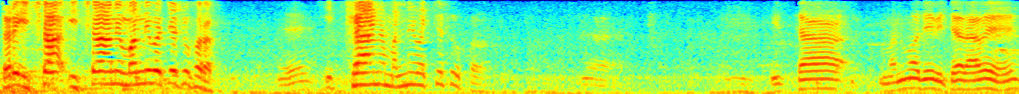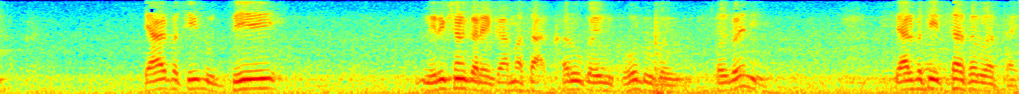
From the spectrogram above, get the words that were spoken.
ત્યારે ઈચ્છા ઈચ્છા અને મનની વચ્ચે શું ફરક? ઈચ્છા અને મનની વચ્ચે શું ફરક? ઈચ્છા મનમાં જે વિચાર આવે ત્યાર પછી બુદ્ધિ નિરીક્ષણ કરે કે આમાં ખરું કયું ખોટું કયું. સમજ ને? ત્યાર પછી ઈચ્છા શરૂઆત થાય.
